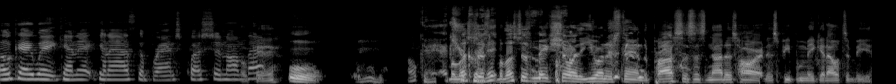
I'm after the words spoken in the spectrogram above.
okay. Wait. Can I can I ask a branch question on Okay, Mm. Okay, but extra let's credit. just but let's just make sure that you understand the process is not as hard as people make it out to be.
